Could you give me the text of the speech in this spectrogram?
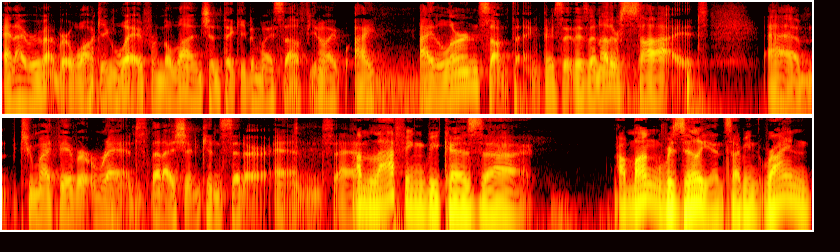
And I remember walking away from the lunch and thinking to myself, you know, I I, I learned something. There's a, there's another side. Um, to my favorite rant that I should consider, and um, I'm laughing because uh, among resilience, I mean, Ryan,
